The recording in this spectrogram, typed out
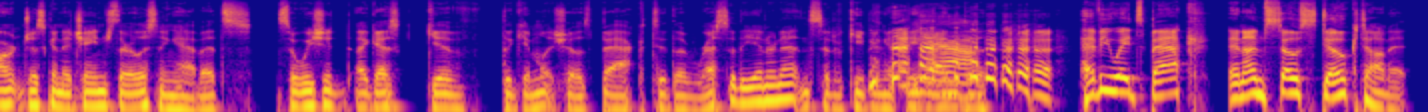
aren't just going to change their listening habits, so we should, I guess, give the Gimlet shows back to the rest of the internet instead of keeping it behind Yeah. the heavyweights back, and I'm so stoked on it.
